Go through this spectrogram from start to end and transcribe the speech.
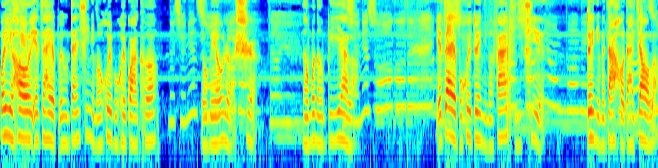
我以后也再也不用担心你们会不会挂科，有没有惹事，能不能毕业了，也再也不会对你们发脾气，对你们大吼大叫了，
